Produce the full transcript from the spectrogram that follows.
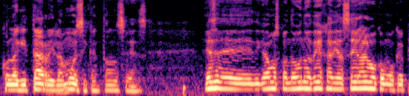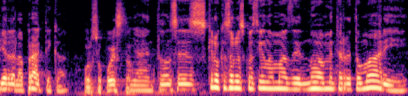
con la guitarra y la música, entonces... Es, eh, digamos, cuando uno deja de hacer algo como que pierde la práctica. por supuesto. Ya, entonces creo que solo es cuestión nomás de nuevamente retomar y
